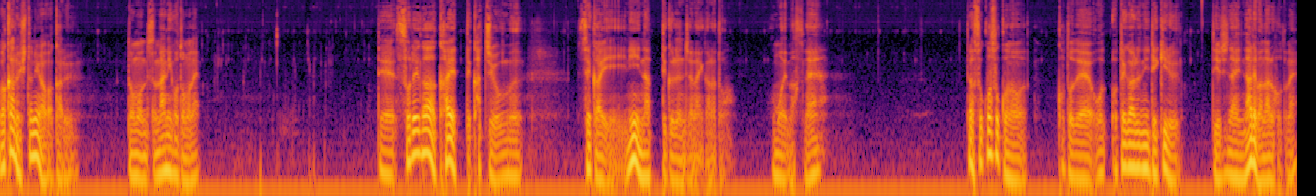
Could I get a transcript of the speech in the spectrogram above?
わかる人にはわかると思うんですよ。何事もね。で、それがかえって価値を生む世界になってくるんじゃないかなと思いますね。だからそこそこのことでお手軽にできるっていう時代になればなるほどね、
